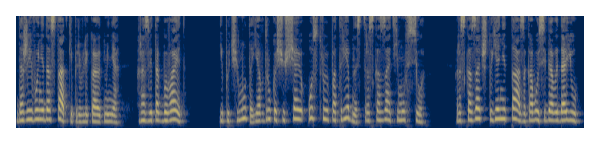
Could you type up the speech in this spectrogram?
Даже его недостатки привлекают меня. Разве так бывает? И почему-то я вдруг ощущаю острую потребность рассказать ему все. Рассказать, что я не та, за кого себя выдаю.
